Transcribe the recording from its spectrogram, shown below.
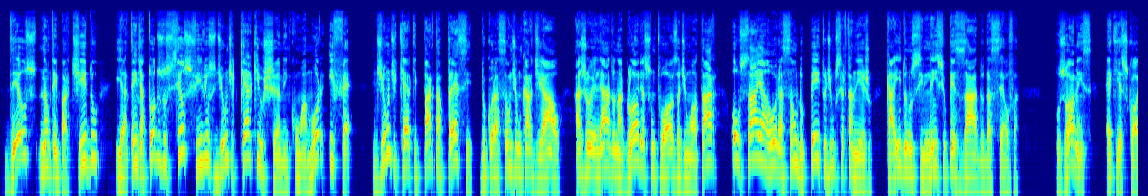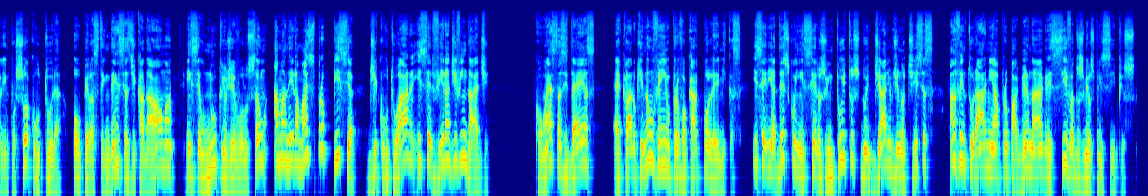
Deus não tem partido e atende a todos os seus filhos de onde quer que o chamem com amor e fé, de onde quer que parta a prece do coração de um cardeal ajoelhado na glória suntuosa de um altar, ou saia a oração do peito de um sertanejo, caído no silêncio pesado da selva. Os homens é que escolhem por sua cultura ou pelas tendências de cada alma em seu núcleo de evolução a maneira mais propícia de cultuar e servir a divindade. Com essas ideias, é claro que não venho provocar polêmicas, e seria desconhecer os intuitos do Diário de Notícias aventurar-me à propaganda agressiva dos meus princípios.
